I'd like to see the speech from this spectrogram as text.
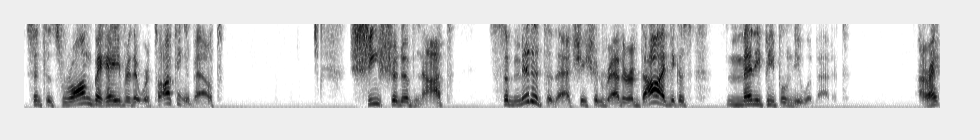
Since it's wrong behavior that we're talking about, she should have not submitted to that. She should rather have died because many people knew about it. All right.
